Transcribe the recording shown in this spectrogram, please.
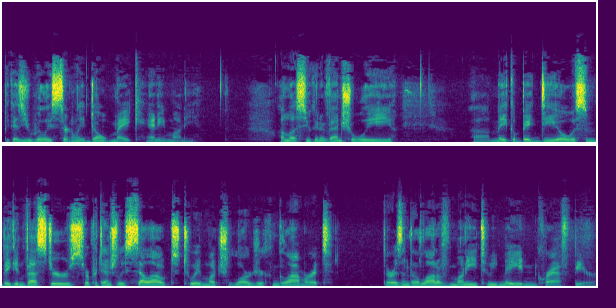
because you really certainly don't make any money unless you can eventually uh, make a big deal with some big investors or potentially sell out to a much larger conglomerate. There isn't a lot of money to be made in craft beer,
